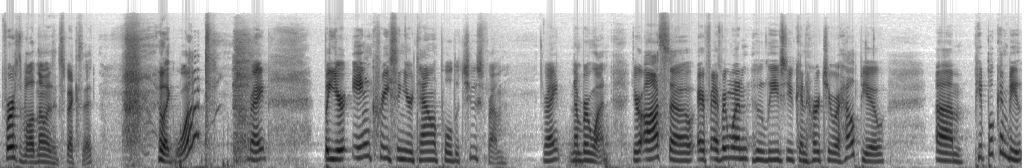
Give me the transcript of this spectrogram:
First of all, no one expects it. like, what? right? But you're increasing your talent pool to choose from, right? Number one. You're also, if everyone who leaves you can hurt you or help you, um, people can be,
